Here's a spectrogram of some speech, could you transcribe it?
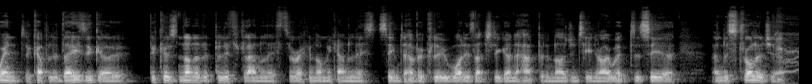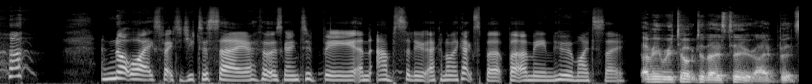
went a couple of days ago because none of the political analysts or economic analysts seem to have a clue what is actually going to happen in Argentina. I went to see a, an astrologer. Not what I expected you to say. I thought it was going to be an absolute economic expert, but I mean, who am I to say? I mean, we talked to those too, right? But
